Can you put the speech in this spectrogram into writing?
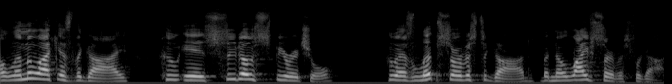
Elimelech is the guy who is pseudo spiritual, who has lip service to God, but no life service for God.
